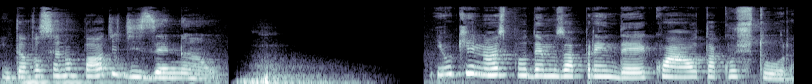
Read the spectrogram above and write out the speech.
Então você não pode dizer não. E o que nós podemos aprender com a alta costura?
